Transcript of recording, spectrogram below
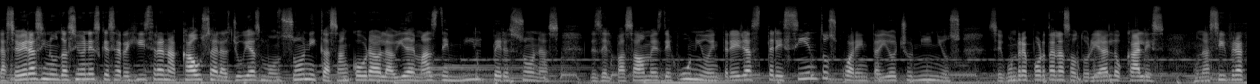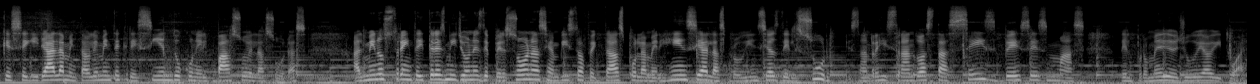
Las severas inundaciones que se registran a causa de las lluvias monzónicas han cobrado la vida de más de mil personas desde el pasado mes de junio, entre ellas 348 niños, según reportan las autoridades locales, una cifra que seguirá lamentablemente creciendo con el paso de las horas. Al menos 33 millones de personas se han visto afectadas por la emergencia. Las provincias del sur están registrando hasta seis veces más del promedio de lluvia habitual.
